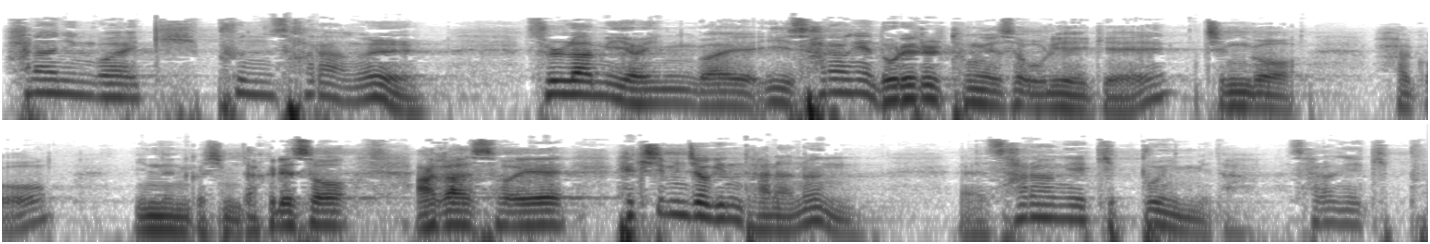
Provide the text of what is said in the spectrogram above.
하나님과의 깊은 사랑을 술라미 여인과의 이 사랑의 노래를 통해서 우리에게 증거하고 있는 것입니다. 그래서 아가서의 핵심적인 단어는 사랑의 기쁨입니다. 사랑의 기쁨.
